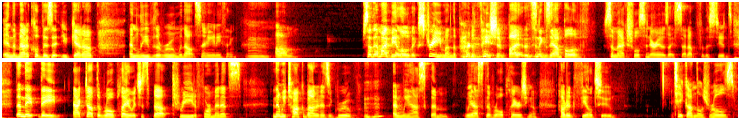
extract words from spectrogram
in the medical visit, you get up and leave the room without saying anything. Mm. Um, so that might be a little extreme on the part mm-hmm. of the patient, but it's an example of some actual scenarios I set up for the students. Then they they act out the role play, which is about three to four minutes, and then we talk about it as a group, mm-hmm. and we ask them, we ask the role players, you know, how did it feel to take on those roles,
